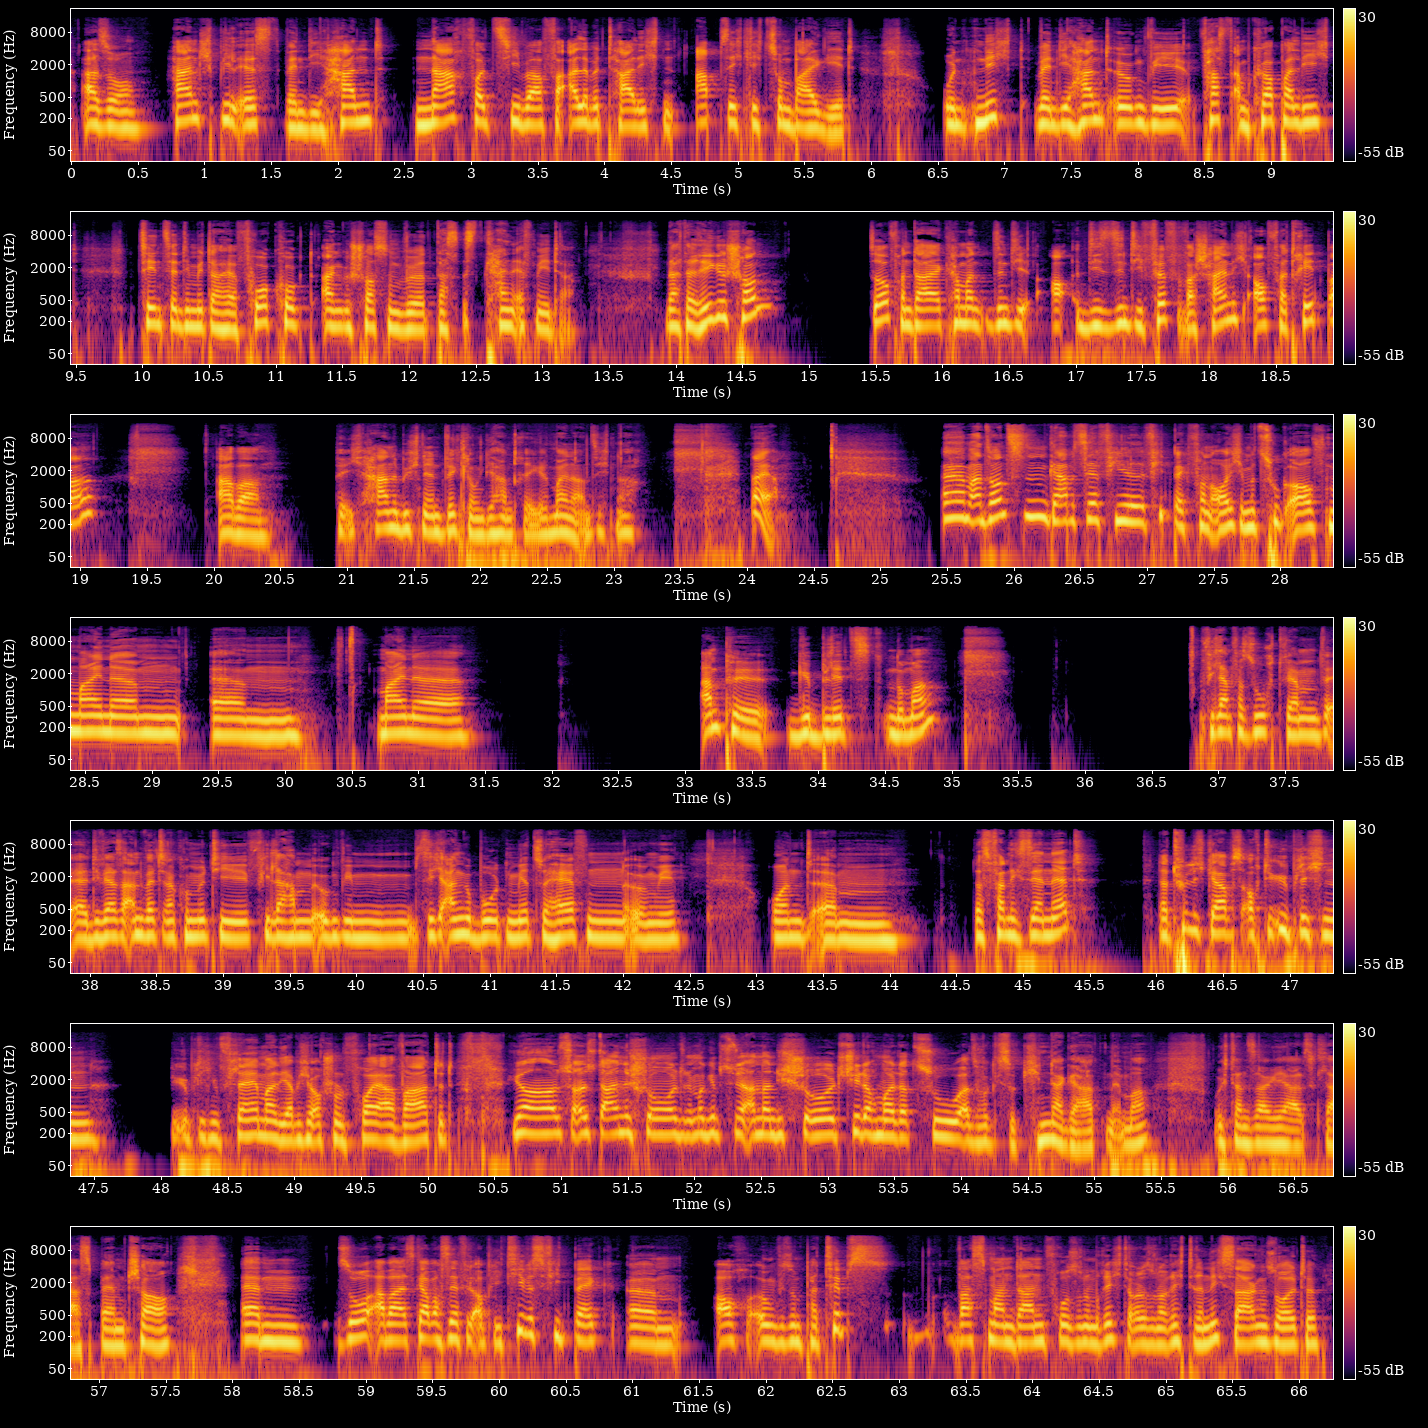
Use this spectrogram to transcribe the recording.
Also, Handspiel ist, wenn die Hand nachvollziehbar für alle Beteiligten absichtlich zum Ball geht. Und nicht, wenn die Hand irgendwie fast am Körper liegt, 10 Zentimeter hervorguckt, angeschossen wird. Das ist kein Elfmeter. Nach der Regel schon. So, von daher kann man, sind die, die, sind die Pfiffe wahrscheinlich auch vertretbar. Aber ich hanebüchene Entwicklung, die Handregel, meiner Ansicht nach. Naja. Ähm, ansonsten gab es sehr viel Feedback von euch in Bezug auf meine, ähm, meine Ampel geblitzt Nummer. Viele haben versucht, wir haben äh, diverse Anwälte in der Community, viele haben irgendwie sich angeboten, mir zu helfen irgendwie. Und ähm, das fand ich sehr nett. Natürlich gab es auch die üblichen, die üblichen Flamer, die habe ich auch schon vorher erwartet. Ja, das ist alles deine Schuld und immer gibst du den anderen die Schuld, steh doch mal dazu. Also wirklich so Kindergarten immer, wo ich dann sage, ja, alles klar, Spam, ciao. Ähm, so, aber es gab auch sehr viel objektives Feedback, ähm, auch irgendwie so ein paar Tipps, was man dann vor so einem Richter oder so einer Richterin nicht sagen sollte.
